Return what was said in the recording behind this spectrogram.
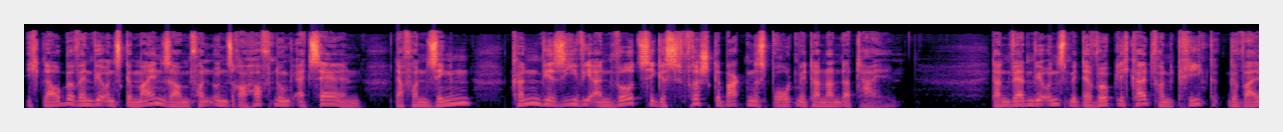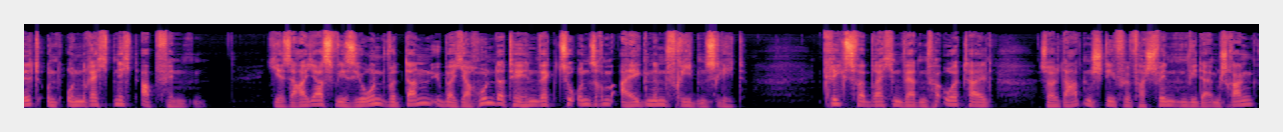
Ich glaube, wenn wir uns gemeinsam von unserer Hoffnung erzählen, davon singen, können wir sie wie ein würziges, frisch gebackenes Brot miteinander teilen. Dann werden wir uns mit der Wirklichkeit von Krieg, Gewalt und Unrecht nicht abfinden. Jesajas Vision wird dann über Jahrhunderte hinweg zu unserem eigenen Friedenslied. Kriegsverbrechen werden verurteilt, Soldatenstiefel verschwinden wieder im Schrank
